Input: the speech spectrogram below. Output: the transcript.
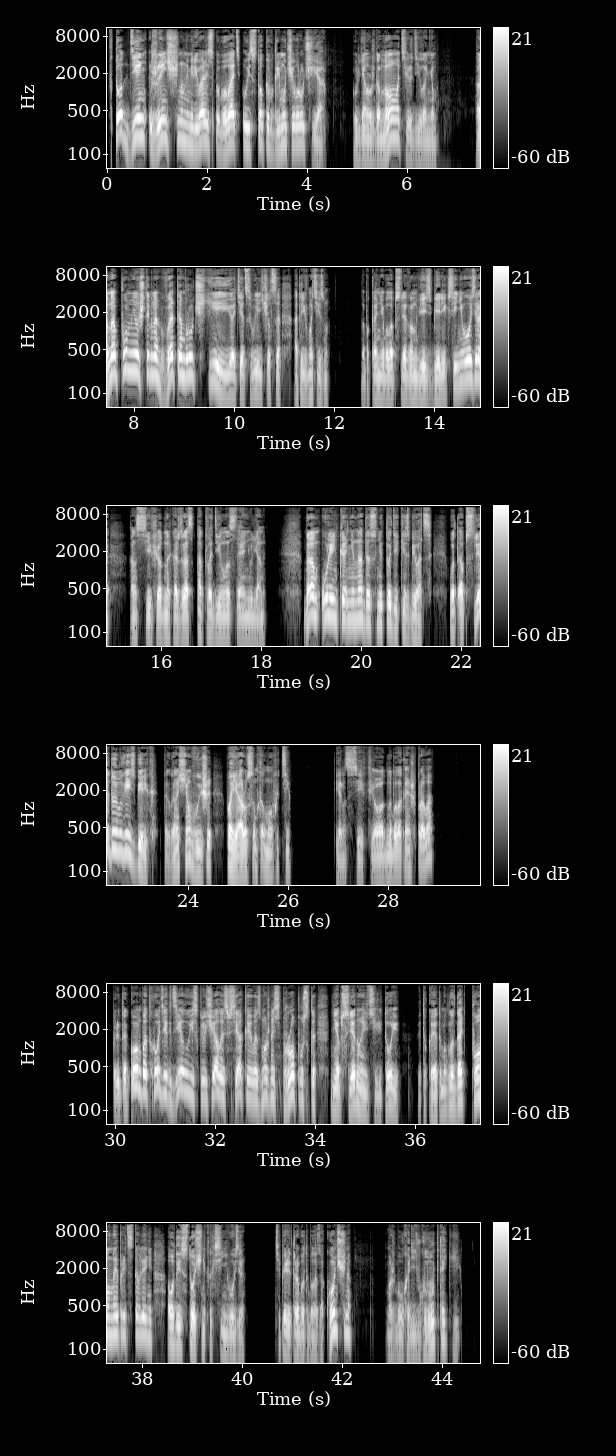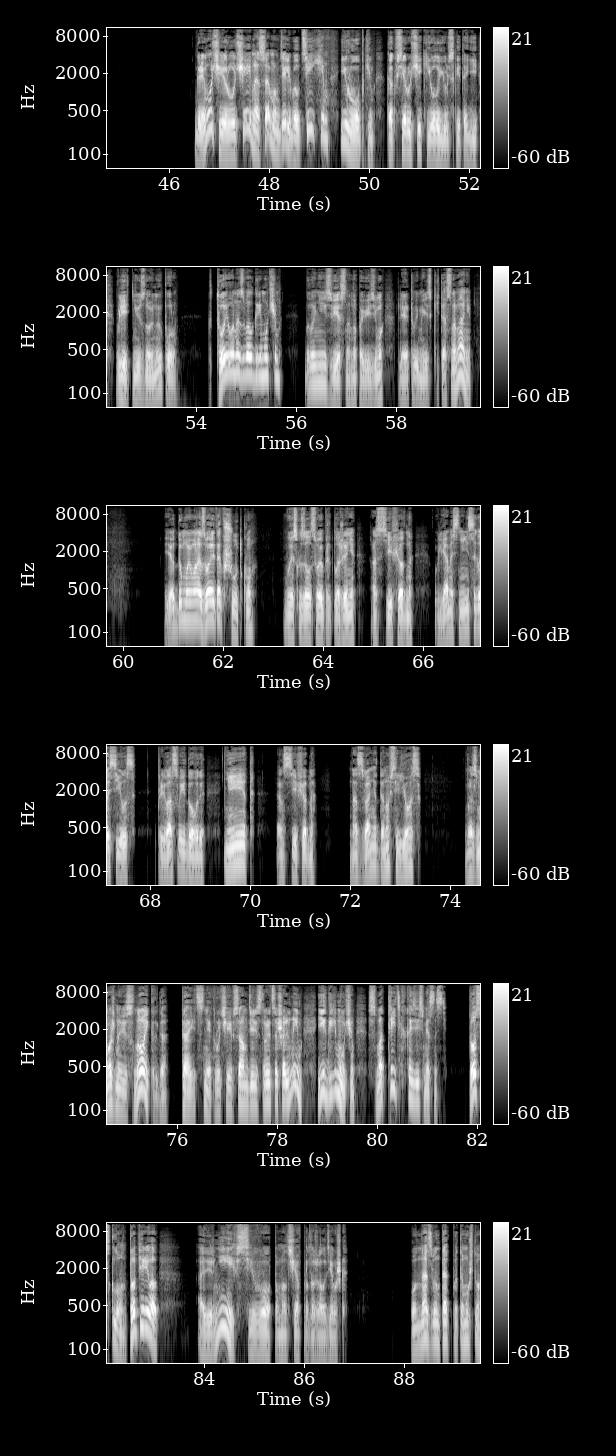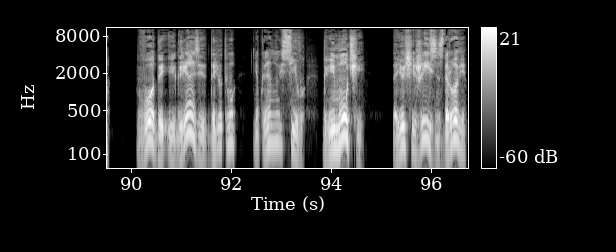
В тот день женщины намеревались побывать у истоков гремучего ручья. Ульяна уж давно твердила о нем. Она помнила, что именно в этом ручье ее отец вылечился от ревматизма. Но пока не был обследован весь берег Синего озера, Анастасия Федоровна каждый раз отводила настояние Ульяны. Нам, Уленька, не надо с методики сбиваться. Вот обследуем весь берег, тогда начнем выше, по ярусам холмов идти. И Анастасия Федоровна была, конечно, права. При таком подходе к делу исключалась всякая возможность пропуска необследованной территории, ведь только это могло дать полное представление о водоисточниках Синего озера. Теперь эта работа была закончена, можно было уходить вглубь тайги. Гремучий ручей на самом деле был тихим и робким, как все ручейки Улы-Юльской тайги в летнюю знойную пору. Кто его назвал гремучим, было неизвестно, но, по-видимому, для этого имелись какие-то основания. — Я думаю, его назвали так в шутку, — высказал свое предположение Анастасия Федоровна. Ульяна с ней не согласилась, привела свои доводы. — Нет, Анастасия Федоровна. — Название дано всерьез. Возможно, весной, когда тает снег, ручей в самом деле становится шальным и гремучим. Смотрите, какая здесь местность. То склон, то перевал. А вернее всего, — помолчав, продолжала девушка, — он назван так потому, что воды и грязи дают ему необыкновенную силу, гремучий, дающий жизнь, здоровье.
